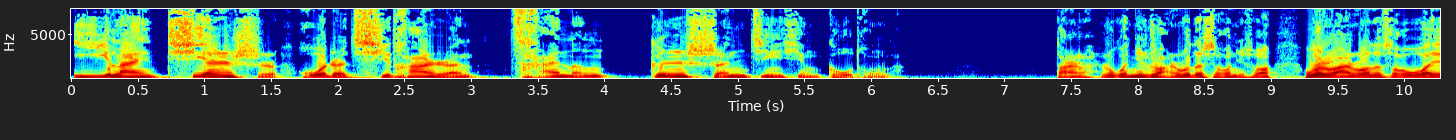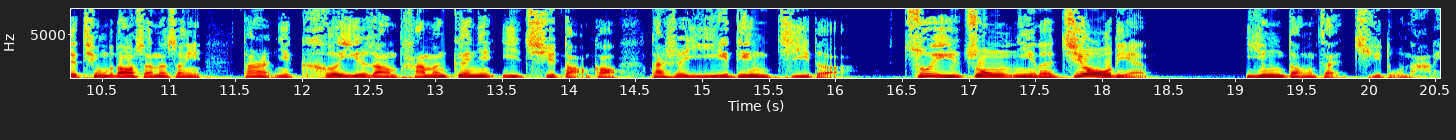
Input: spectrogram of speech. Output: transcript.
依赖天使或者其他人才能跟神进行沟通了。当然了，如果你软弱的时候，你说我软弱的时候，我也听不到神的声音。当然，你可以让他们跟你一起祷告，但是一定记得，最终你的焦点应当在基督那里，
